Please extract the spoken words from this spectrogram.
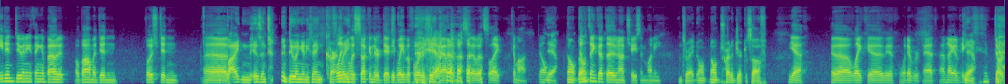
he didn't do anything about it. Obama didn't. Bush didn't. Uh, Biden isn't doing anything currently. Clinton was sucking their dicks way before this shit Yeah. happened. So it's like, come on, don't yeah, don't, don't don't think that they're not chasing money. That's right. Don't don't try to jerk us off. Yeah. Uh, like uh, whatever. Uh, I'm not gonna make Yeah. dark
